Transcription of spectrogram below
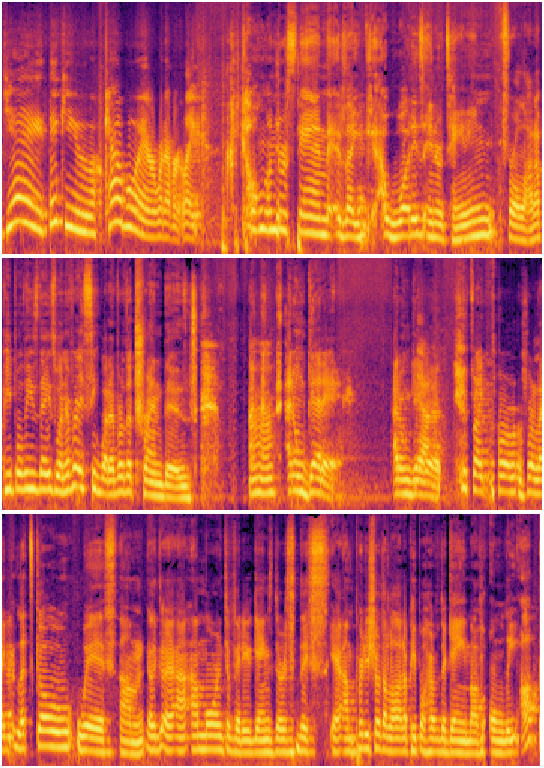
yay, thank you, cowboy, or whatever. Like, I don't understand like what is entertaining for a lot of people these days. Whenever I see whatever the trend is, I, I don't get it. I don't get Yeah. it. For like for for like let's go with um I, I'm more into video games. There's this yeah, I'm pretty sure that a lot of people have the game of Only Up.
